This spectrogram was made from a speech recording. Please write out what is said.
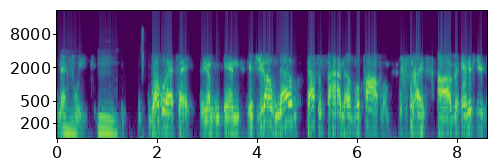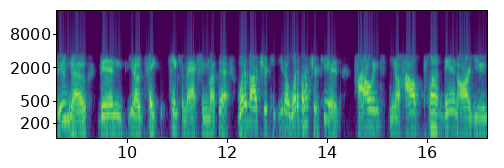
next mm. week? Mm. What will that take? And if you don't know, that's a sign of a problem, right? Um, and if you do know, then you know take take some action about that. What about your you know what about your kids? How in, you know how plugged in are you?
